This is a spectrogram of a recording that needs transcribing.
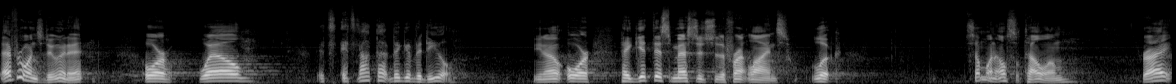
everyone's doing it. Or, well, it's, it's not that big of a deal. You know? Or, hey, get this message to the front lines. Look, someone else will tell them, right?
